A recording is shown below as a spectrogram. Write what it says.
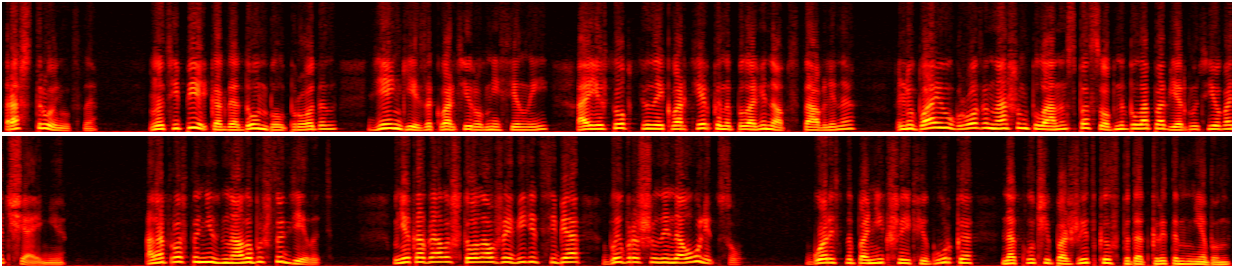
расстроился. Но теперь, когда дом был продан, деньги за квартиру внесены, а ее собственная квартирка наполовину обставлена, любая угроза нашим планам способна была повергнуть ее в отчаяние. Она просто не знала бы, что делать. Мне казалось, что она уже видит себя выброшенной на улицу. Горестно поникшая фигурка на куче пожитков под открытым небом.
